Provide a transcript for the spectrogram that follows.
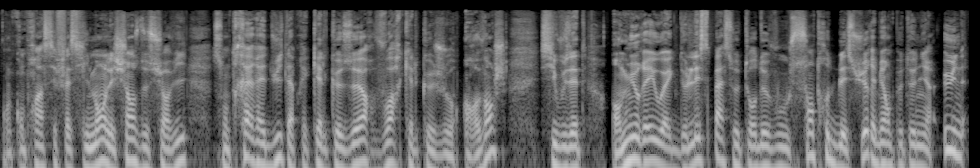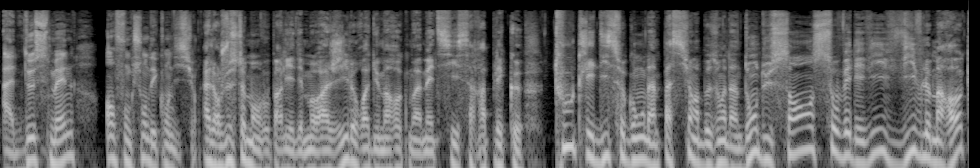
on le comprend assez facilement, les chances de survie sont très réduites après quelques heures, voire quelques jours. En revanche, si vous êtes emmuré ou avec de l'espace autour de vous sans trop de blessures, eh bien on peut tenir une à deux semaines en fonction des conditions. Alors justement, vous parliez d'hémorragie. Le roi du Maroc, Mohamed VI, a rappelé que toutes les 10 secondes, un patient a besoin d'un don du sang. Sauver des vies, vive le Maroc.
